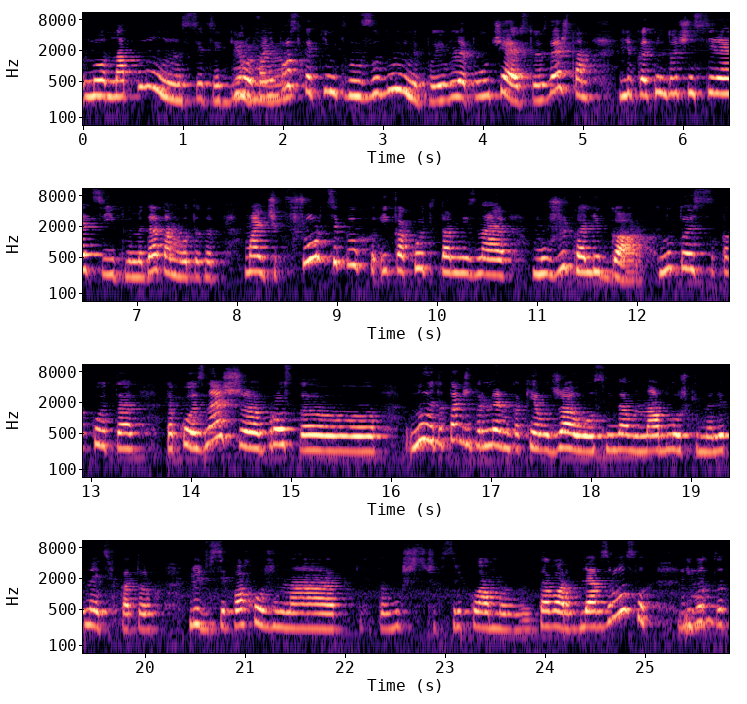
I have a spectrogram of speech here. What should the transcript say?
ну, наполненности этих героев. Uh-huh. Они просто какими-то назывными появля... получаются. То есть, знаешь, там, или какими-то очень стереотипными, да, там вот этот мальчик в шортиках и какой-то там, не знаю, мужик-олигарх. Ну, то есть, какой-то такое, знаешь, просто, э, ну, это так же примерно, как я вот жаловалась недавно на обложке на Литнете, в которых люди все похожи на каких-то вышедших с рекламы товаров для взрослых. Mm-hmm. И вот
